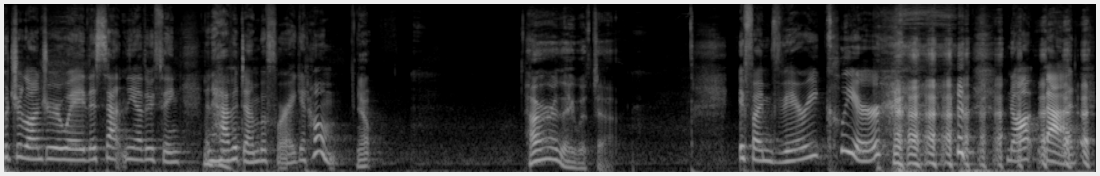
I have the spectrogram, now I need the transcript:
put your laundry away, this, that, and the other thing, and Mm-hmm. have it done before I get home." Yep. How are they with that? If I'm very clear, not bad.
